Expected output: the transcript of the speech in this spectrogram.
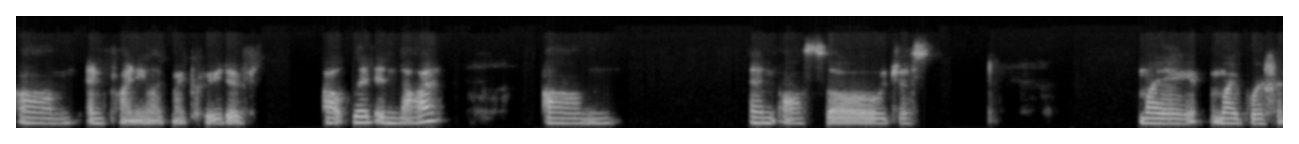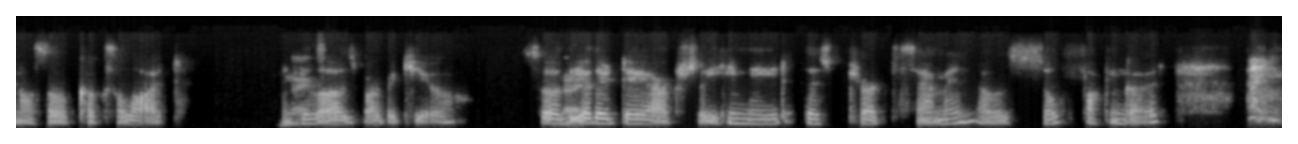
um, and finding like my creative outlet in that. Um, and also just my my boyfriend also cooks a lot and he loves barbecue. So Nice. the other day actually he made this jerked salmon that was so fucking good.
